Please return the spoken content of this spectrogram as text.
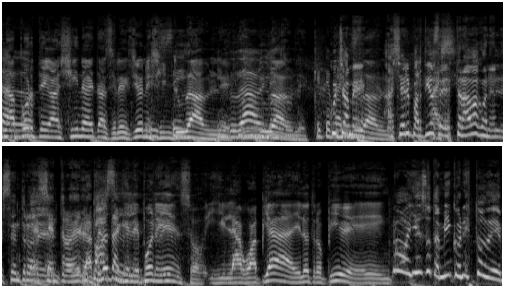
el aporte gallina de esta selección es indudable. indudable. Indudable. ¿Qué te Escúchame, Indudable. ayer el partido se destraba con el centro de. El centro de la pase pelota que de- le pone Enzo y la guapiada del otro pibe. eh, No, y eso también con esto de.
